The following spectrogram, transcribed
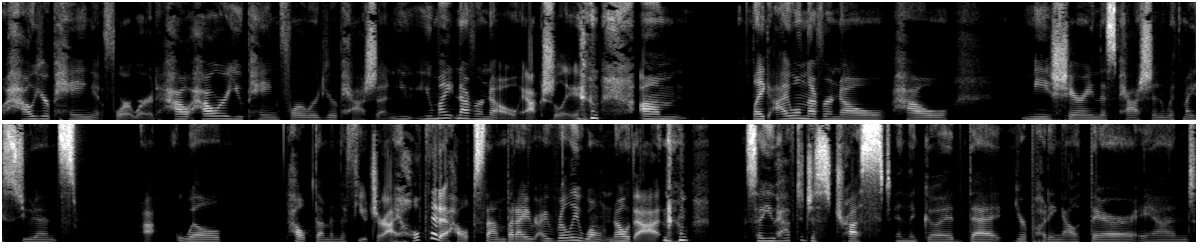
how you're paying it forward. How how are you paying forward your passion? You you might never know actually. um, like I will never know how me sharing this passion with my students uh, will help them in the future. I hope that it helps them, but I, I really won't know that. So you have to just trust in the good that you're putting out there and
